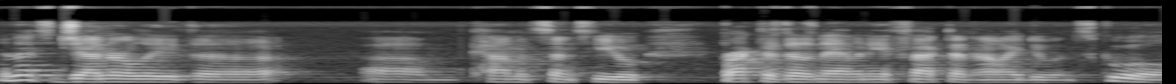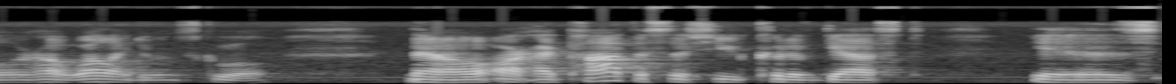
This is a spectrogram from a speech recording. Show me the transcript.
And that's generally the um, common sense view. Breakfast doesn't have any effect on how I do in school or how well I do in school. Now, our hypothesis you could have guessed is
